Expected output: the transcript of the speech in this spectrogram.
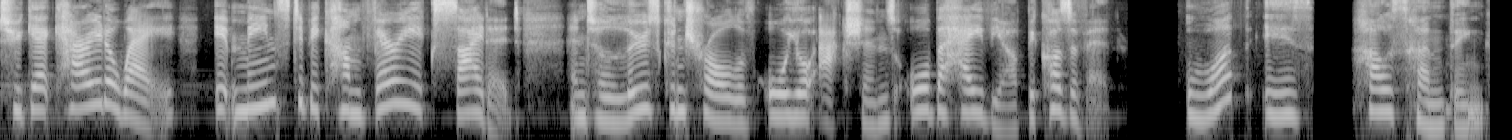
To get carried away, it means to become very excited and to lose control of all your actions or behavior because of it. What is house hunting?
